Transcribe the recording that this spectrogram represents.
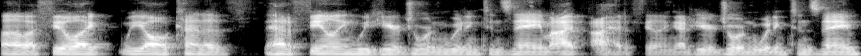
Um, I feel like we all kind of had a feeling we'd hear Jordan Whittington's name. I I had a feeling I'd hear Jordan Whittington's name.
